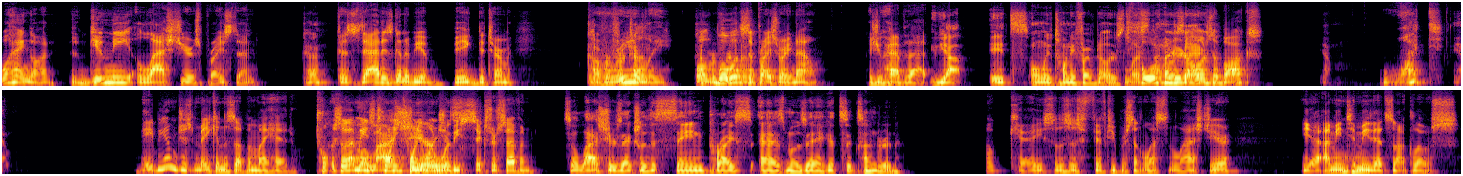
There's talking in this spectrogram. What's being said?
Well, hang on. Give me last year's price then. Okay. Because that is going to be a big determinant. Cover for time. really? Well, well for what's the price right now? Because you have that. Yeah. It's only twenty five dollars less. Four than hundred dollars a box. Yep. What? Yep. Maybe I'm just making this up in my head. So that means last 2021 year should be six or seven. So last year's actually the same price as Mosaic at six hundred. Okay, so this is 50% less than last year. Yeah, I mean, to me, that's not close.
